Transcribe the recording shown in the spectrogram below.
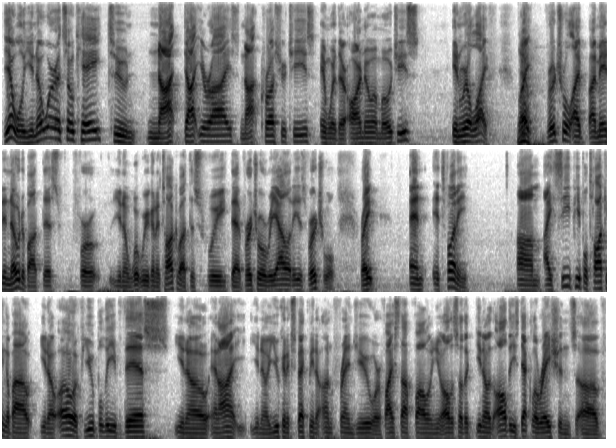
Yeah, well, you know where it's okay to not dot your I's, not cross your T's, and where there are no emojis in real life, right? Virtual, I, I made a note about this for, you know, what we are going to talk about this week, that virtual reality is virtual, right? And it's funny. Um, I see people talking about, you know, oh, if you believe this, you know, and I, you know, you can expect me to unfriend you, or if I stop following you, all this other, you know, all these declarations of,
